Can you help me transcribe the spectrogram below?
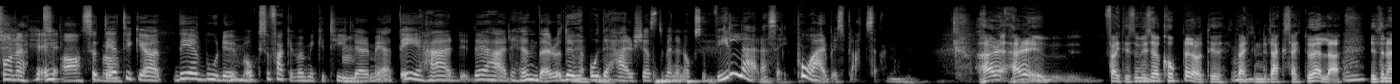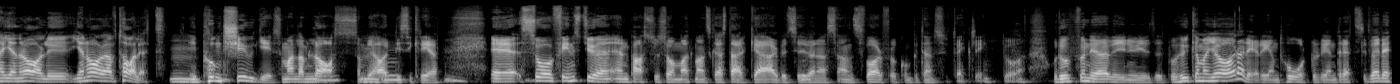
så rätt. Ja, så så. Mm. det tycker jag det borde också facket vara mycket tydligare med att det är här det, är här det händer och det, Mm. och det här tjänstemännen också vill lära sig på arbetsplatsen. Här, här är faktiskt, om vi ska koppla då till Mm. verkligen det dagsaktuella, i den här januari, januariavtalet, i punkt 20 som handlar om LAS som vi har dissekrerat, eh, så finns det ju en, en passus om att man ska stärka arbetsgivarnas ansvar för kompetensutveckling. Då. Och då funderar vi nu givetvis på hur kan man göra det rent hårt och rent rättsligt? Vad är det,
